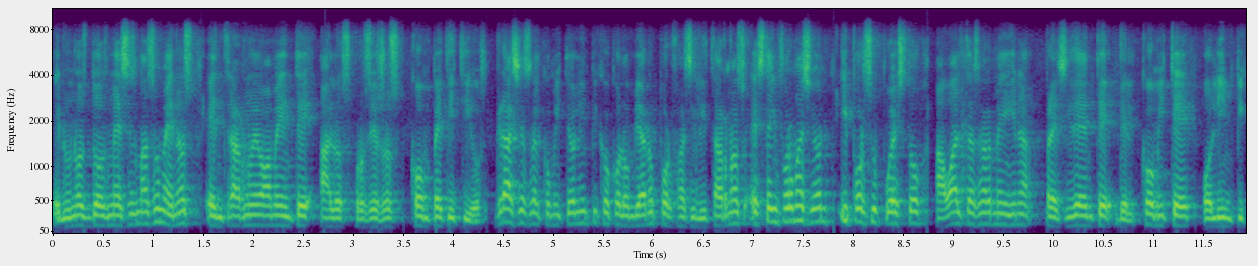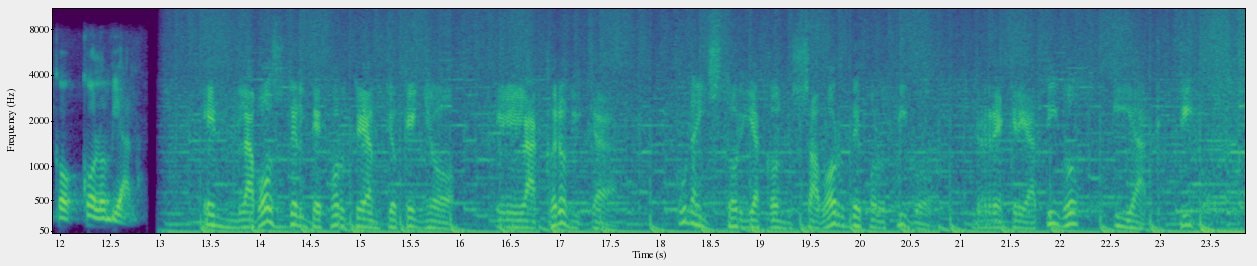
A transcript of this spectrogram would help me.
en unos dos meses más o menos, entrar nuevamente a los procesos competitivos. Gracias al Comité Olímpico Colombiano por facilitarnos esta información y, por supuesto, a Baltasar Medina, presidente del Comité Olímpico Colombiano. En la voz del deporte antioqueño, la crónica, una historia con sabor deportivo, recreativo y activo.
